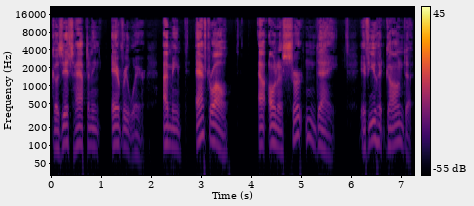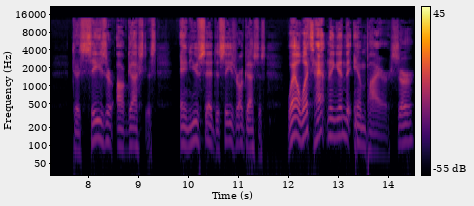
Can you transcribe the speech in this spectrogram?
because it's happening everywhere. I mean, after all, uh, on a certain day, if you had gone to, to Caesar Augustus and you said to Caesar Augustus, Well, what's happening in the empire, sir?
